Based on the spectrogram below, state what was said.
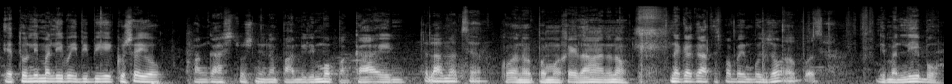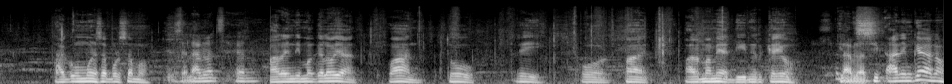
Itong 5,000 ibibigay ko sa iyo, panggastos nyo ng family mo, pagkain, Salamat, sir. kung ano pa mga kailangan, ano. Nagagatas pa ba yung bunso? Opo, sir. 5,000. Tago mo muna sa bulsa mo. Salamat, sir. Para hindi magalaw yan. 1, 2, 3, 4, 5. Para mamaya, dinner kayo. Salamat. Si, anim kayo, ano?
